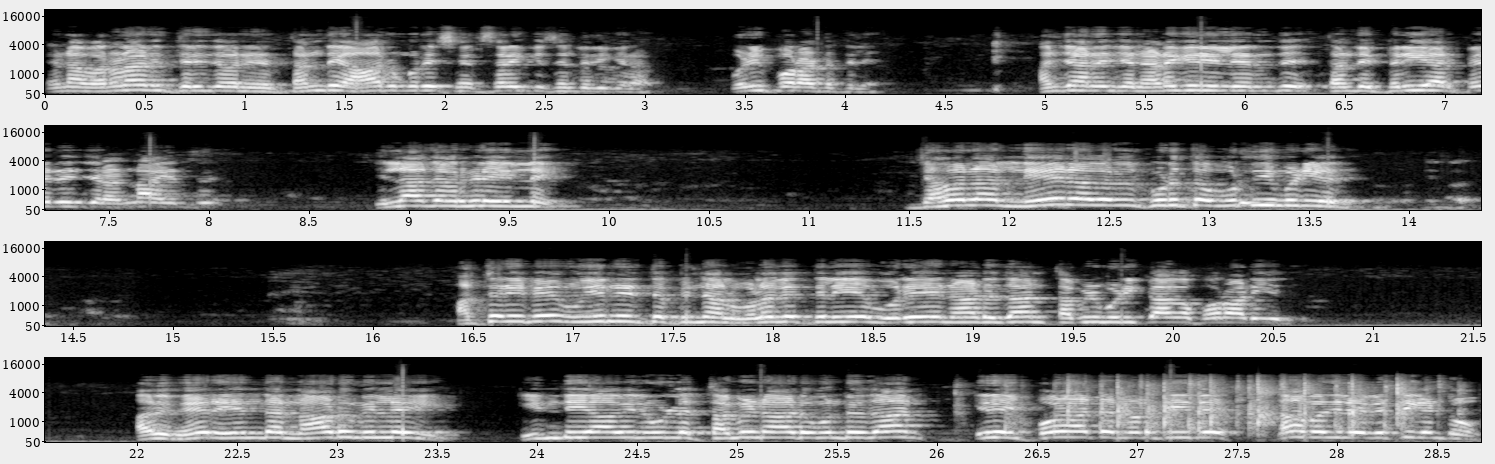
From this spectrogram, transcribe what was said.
ஏன்னா வரலாறு தெரிந்தவர் தந்தை ஆறு முறை சிறைக்கு சென்றிருக்கிறார். மொழி போராட்டத்திலே. அஞ்சானஞ்ச நடிகரிலிருந்து தந்தை பெரியார் பேரறிஞர் அண்ணா என்று இல்லாதவர்களே இல்லை. ஜவஹர்லால் நேரு அவர்கள் கொடுத்த உறுதிமொழி அது. அத்தனை பேர் உயிர் நிறுத்த பின்னால் உலகத்திலேயே ஒரே நாடுதான் தமிழ் மொழிக்காக போராடியது. அது வேற எந்த நாடும் இல்லை. இந்தியாவில் உள்ள தமிழ்நாடு ஒன்றுதான் இதை போராட்டம் நடத்தியது. நாம் அதிலே வெற்றி கண்டோம்.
